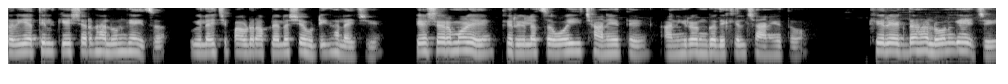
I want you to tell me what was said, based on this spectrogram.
तर यातील केशर घालून घ्यायचं. विलायची पावडर आपल्याला शेवटी घालायची केशरमुळे खिरीला चवही छान येते आणि रंग देखील छान येतो. खीर एकदा हलवून घ्यायची.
